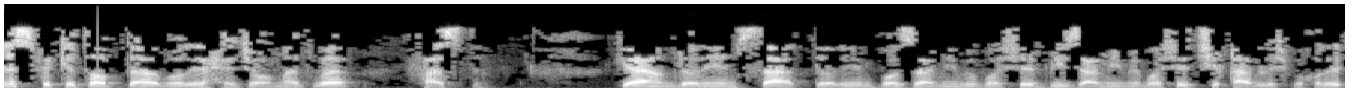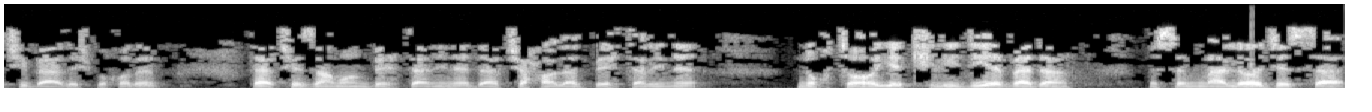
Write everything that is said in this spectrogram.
نصف کتاب درباره حجامت و فصل. گرم داریم سرد داریم با زمین باشه بی زمین باشه چی قبلش بخوره چی بعدش بخوره در چه زمان بهترینه در چه حالت بهترینه. نقطه های کلیدی بدن مثل ملاج سر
